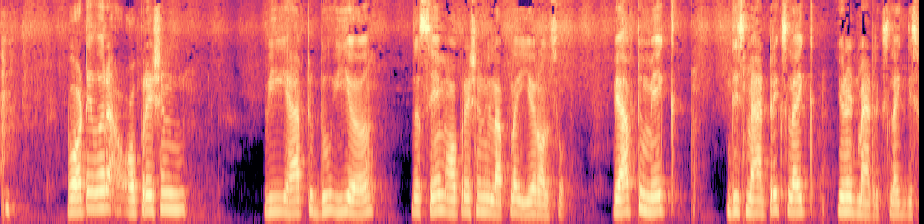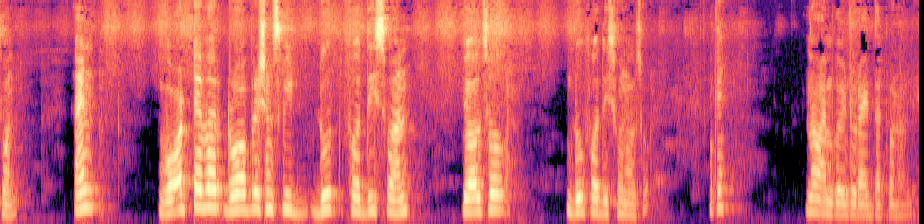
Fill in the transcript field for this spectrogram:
whatever operation we have to do here the same operation will apply here also. We have to make this matrix like unit matrix like this one. And whatever row operations we do for this one we also do for this one also okay? Now i'm going to write that one only.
